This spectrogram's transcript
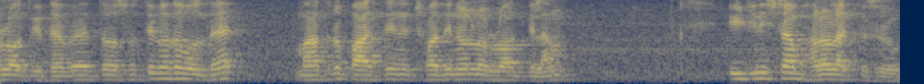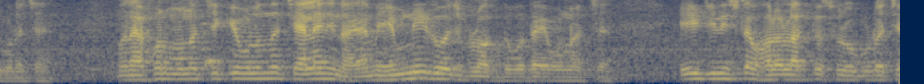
ব্লগ দিতে হবে। তো সত্যি কথা বলতে, মাত্র পাঁচ দিন ছ দিন হলো ব্লগ দিলাম। এই জিনিসটা ভালো লাগতে শুরু করেছে। মানে এখন মনে হচ্ছে কি বলুন তো চ্যালেঞ্জ নয়। আমি এমনি রোজ ব্লগ দেবো, তাই মনে হচ্ছে। এই জিনিসটা ভালো লাগতে শুরু করেছে,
